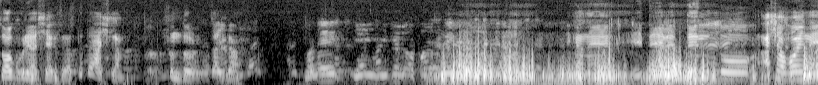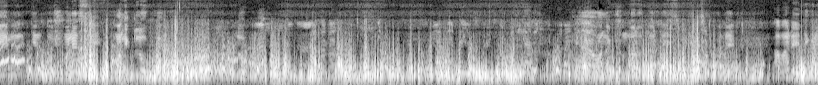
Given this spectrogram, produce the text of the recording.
চল ঘুরে আসি এক জায়গাতে। তাই আসলাম। সুন্দর জায়গা। মানে এই ঈদের উপলক্ষে এখানে লোকেরা হয়। এখানে ঈদের দিন তো আসা হয়নি, কিন্তু শুনেছি অনেক লোক হয়। অনেক সুন্দর আবার এদিকে।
